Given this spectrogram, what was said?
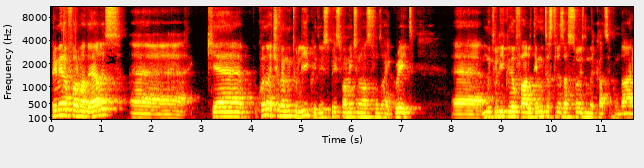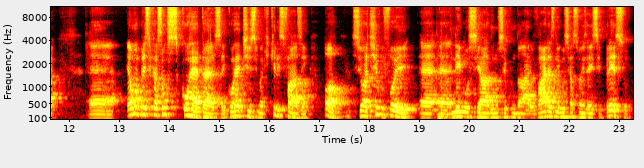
Primeira forma delas, é, que é quando o ativo é muito líquido, isso principalmente no nosso fundo high grade, é, muito líquido, eu falo, tem muitas transações no mercado secundário. É, é uma precificação correta essa e corretíssima. O que, que eles fazem? Ó, se o ativo foi é, é, negociado no secundário, várias negociações a esse preço,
